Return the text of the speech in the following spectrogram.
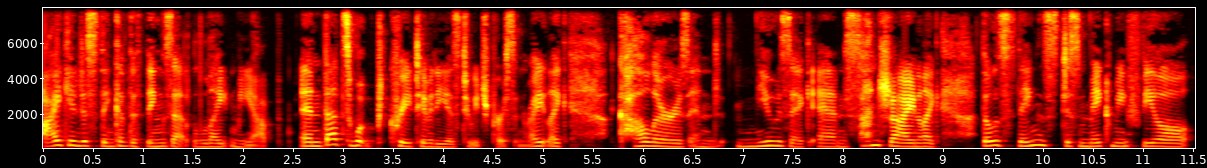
I can just think of the things that light me up. And that's what creativity is to each person, right? Like colors and music and sunshine, like those things just make me feel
